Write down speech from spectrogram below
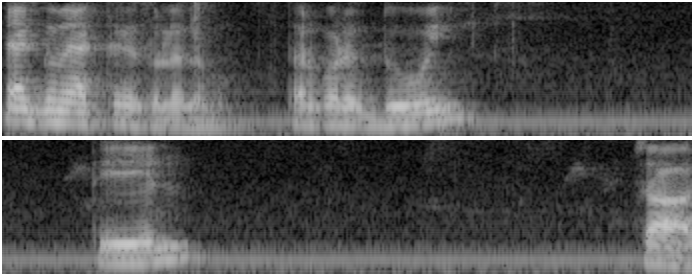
একদম এক থেকে চলে যাব। তারপরে দুই তিন, চার।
